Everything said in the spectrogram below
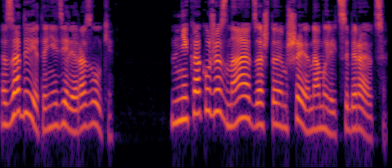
За две-то недели разлуки. Никак уже знают, за что им шею намылить собираются.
